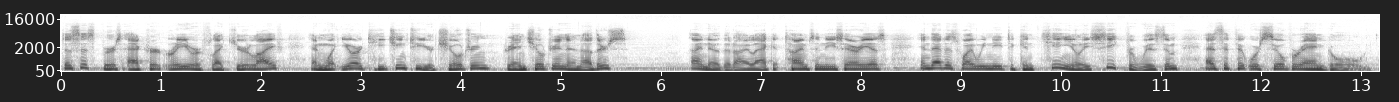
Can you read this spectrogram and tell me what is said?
Does this verse accurately reflect your life and what you are teaching to your children, grandchildren, and others? I know that I lack at times in these areas, and that is why we need to continually seek for wisdom as if it were silver and gold.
